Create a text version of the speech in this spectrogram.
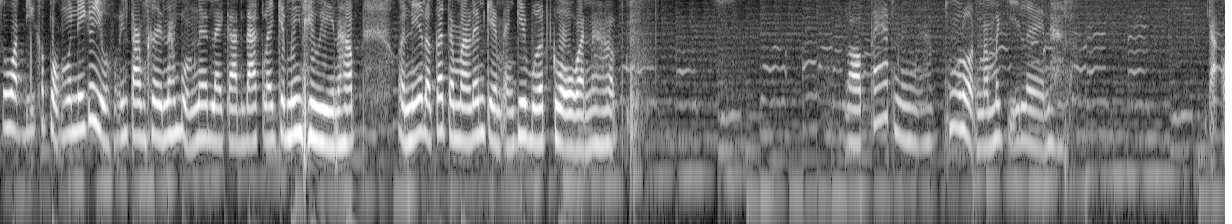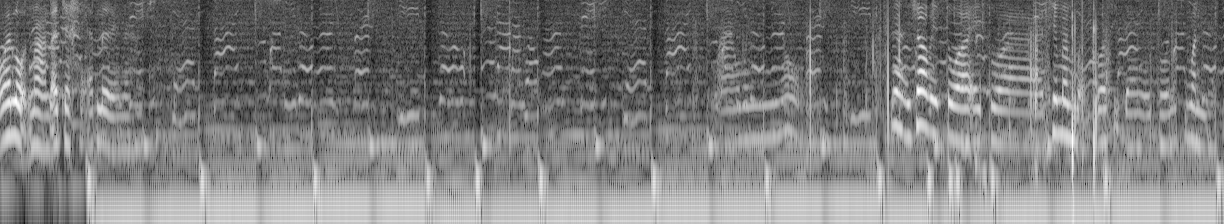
สวัสดีครับผมวันนี้ก็อยู่ผมตามเคยนะครับผมในรายการ Dark Light Gaming TV นะครับ วันนี้เราก็จะมาเล่นเกม Angry Birds Go กันนะครับ รอแป๊บหนึ่งนะครับเพิ่งโหลดมาเมื่อกี้เลยนะกะว่าโหลดมาแล้วจะแคสเลยนะครับมาวันนี้เนี่ยชอบไอตัวไอตัว ที่มันเหมือนตัวสีแดงตัวนี้มันเนี่ย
